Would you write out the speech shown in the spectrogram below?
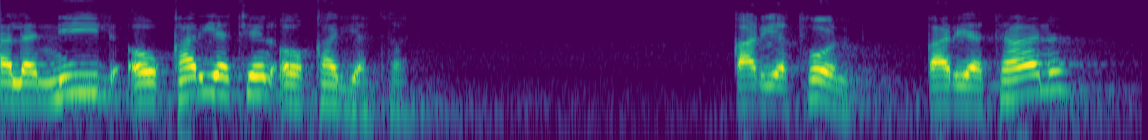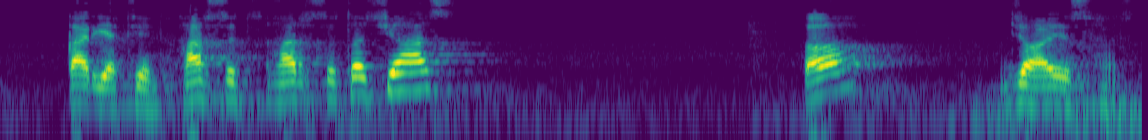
على النيل أو قرية أو قريتان قريتون قريتان قريتين. هر ست هر هست ها؟ جایز هست.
